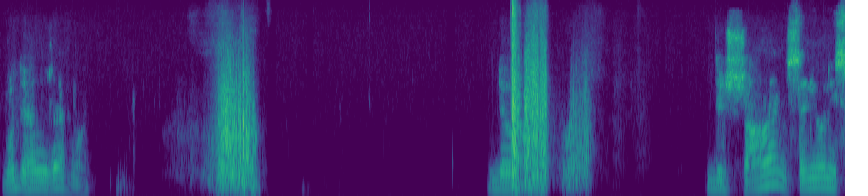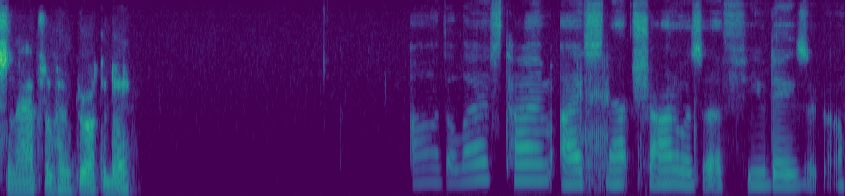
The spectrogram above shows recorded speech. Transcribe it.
What the hell was that for? Dude, did Sean send you any snaps of him throughout the day? Uh, the last time I snapped Sean was a few days ago.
